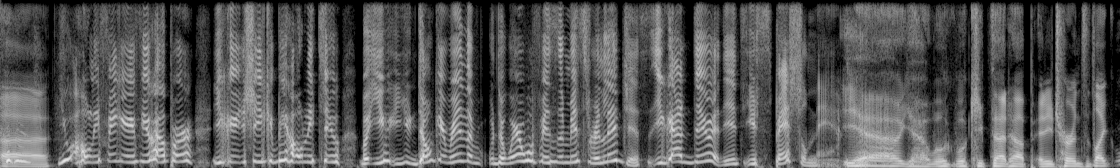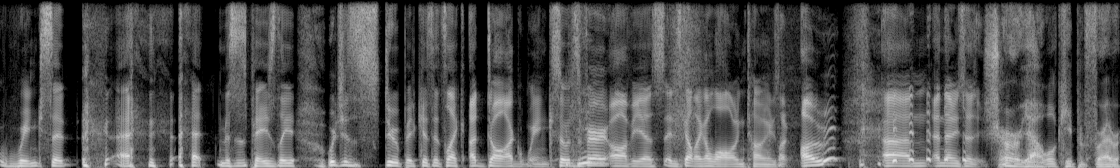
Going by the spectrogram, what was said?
uh, You holy figure. If you help her, you can, she can be holy too. But you, you don't get rid of the, the werewolfism. It's religious. You got to do it. You, you're special now. Yeah, yeah, we'll we'll keep that up. And he turns and like winks at at, at Mrs. Paisley, which is stupid because it's like a dog wink, so it's very obvious. And he's got like a lolling tongue. He's like, oh, um, and then he says, Sure, yeah, we'll keep it forever.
